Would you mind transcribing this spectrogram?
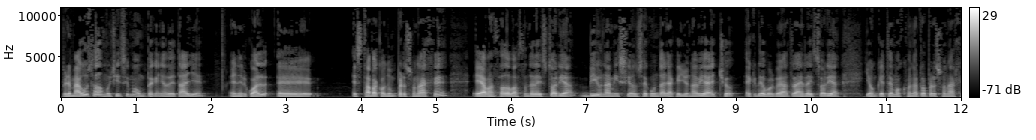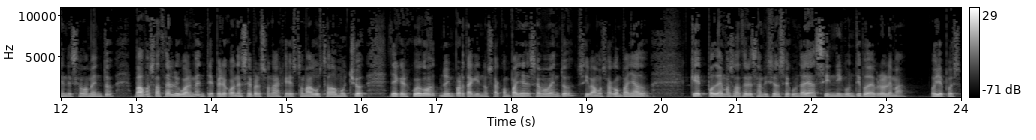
pero me ha gustado muchísimo un pequeño detalle en el cual eh, estaba con un personaje, he avanzado bastante la historia, vi una misión secundaria que yo no había hecho, he querido volver a traer la historia y aunque estemos con otro personaje en ese momento, vamos a hacerlo igualmente, pero con ese personaje. Esto me ha gustado mucho de que el juego, no importa quién nos acompañe en ese momento, si vamos acompañados, que podemos hacer esa misión secundaria sin ningún tipo de problema. Oye, pues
